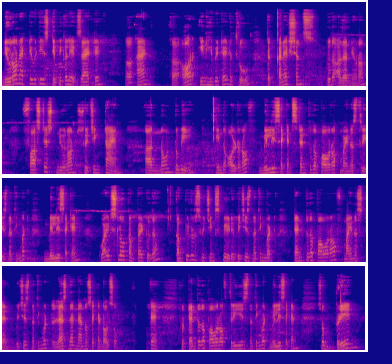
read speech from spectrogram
Neuron activity is typically excited uh, and uh, or inhibited through the connections to the other neuron. Fastest neuron switching time are known to be in the order of milliseconds. 10 to the power of minus 3 is nothing but millisecond. Quite slow compared to the computer switching speed which is nothing but 10 to the power of minus 10 which is nothing but less than nanosecond also. Okay. So 10 to the power of 3 is nothing but millisecond. So brain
